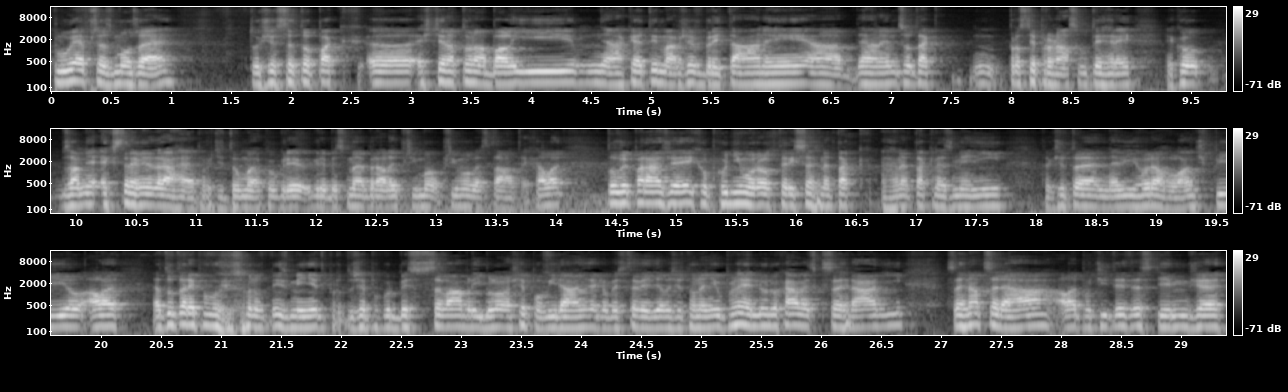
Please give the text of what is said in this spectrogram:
pluje přes moře, to, že se to pak ještě na to nabalí nějaké ty marže v Británii a já nevím co, tak prostě pro nás jsou ty hry jako za mě extrémně drahé proti tomu, jako kdy, kdyby jsme je brali přímo, přímo ve státech. Ale to vypadá, že je jejich obchodní model, který se hned tak, hned tak nezmění, takže to je nevýhoda Holandspiel, ale já to tady považuji za nutný zmínit, protože pokud by se vám líbilo naše povídání, tak abyste věděli, že to není úplně jednoduchá věc k sehnání. Sehnat se dá, ale počítejte s tím, že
